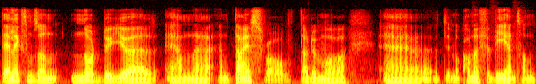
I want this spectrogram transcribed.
Det er liksom sånn Når du gjør en, eh, en dice roll der du må, eh, du må komme forbi en sånn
